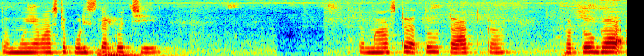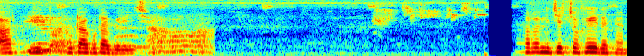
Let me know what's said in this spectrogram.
তো মইয়া মাছটা পরিষ্কার করছি। তো মাছটা এত টাটকা ফটোগা আর পিঠ গোটা গোটা বেরিয়েছে। আপনারা নিজের চোখেই দেখেন।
